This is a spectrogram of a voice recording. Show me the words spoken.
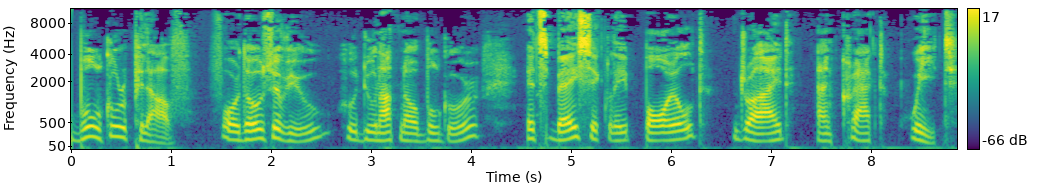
Bulgur pilav. For those of you who do not know bulgur, it's basically boiled, dried, and cracked wheat.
